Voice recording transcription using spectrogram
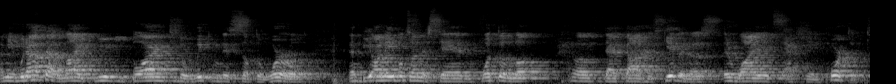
I mean, without that light, we would be blind to the wickedness of the world and be unable to understand what the love of, that God has given us and why it's actually important.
